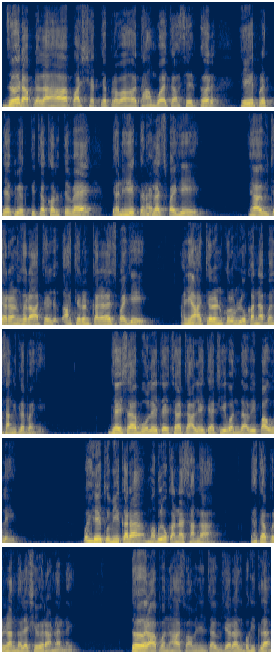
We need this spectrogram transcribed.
जर आपल्याला हा पाश्चात्य प्रवाह थांबवायचा असेल तर हे प्रत्येक व्यक्तीचं कर्तव्य आहे त्याने हे करायलाच पाहिजे. ह्या विचारानुसार आचर आचरण करायलाच पाहिजे आणि आचरण करून लोकांना पण सांगितलं पाहिजे. जैसा बोले तैसा चाले त्याची वंदावी पाऊले. पहिले तुम्ही करा मग लोकांना सांगा. त्याचा परिणाम झाल्याशिवाय राहणार नाही. तर आपण हा स्वामीजींचा विचार आज बघितला.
